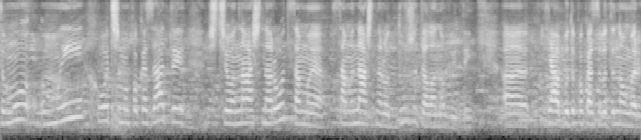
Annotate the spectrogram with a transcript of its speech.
Тому ми хочемо показати, що наш народ, саме саме наш народ, дуже талановитий. Е, я буду показувати номер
